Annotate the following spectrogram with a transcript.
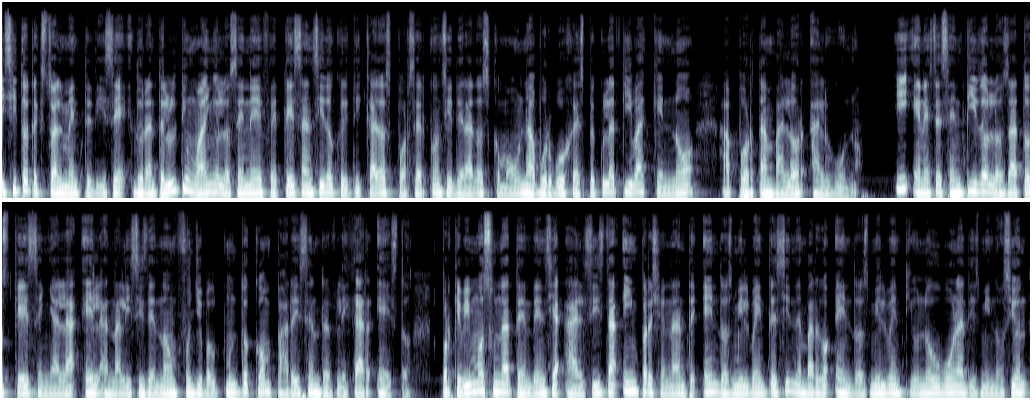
y cito textualmente, dice, durante el último año los NFTs han sido criticados por ser considerados como una burbuja especulativa que no aportan valor alguno. Y en este sentido, los datos que señala el análisis de nonfungible.com parecen reflejar esto, porque vimos una tendencia alcista impresionante en 2020, sin embargo en 2021 hubo una disminución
